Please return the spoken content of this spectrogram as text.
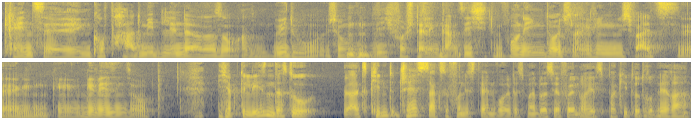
Grenze im Kopf hat mit Ländern oder so. Also wie du schon mhm. dich vorstellen kannst. Ich wohne in Deutschland, ich bin in der Schweiz äh, gewesen. So. Ich habe gelesen, dass du als Kind Jazz-Saxophonist werden wolltest. Ich meine, du hast ja vorhin noch jetzt Paquito Rivera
